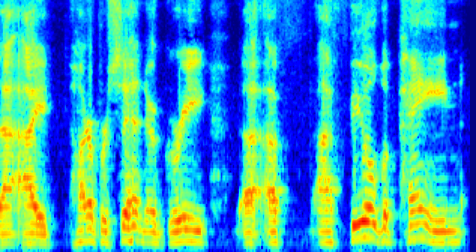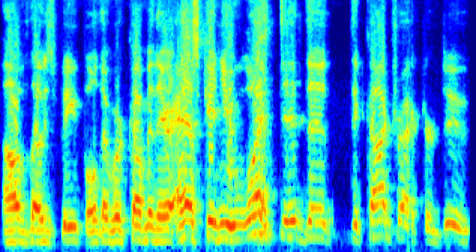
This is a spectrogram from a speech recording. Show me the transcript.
i 100% agree uh, I feel the pain of those people that were coming there asking you, what did the, the contractor do?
